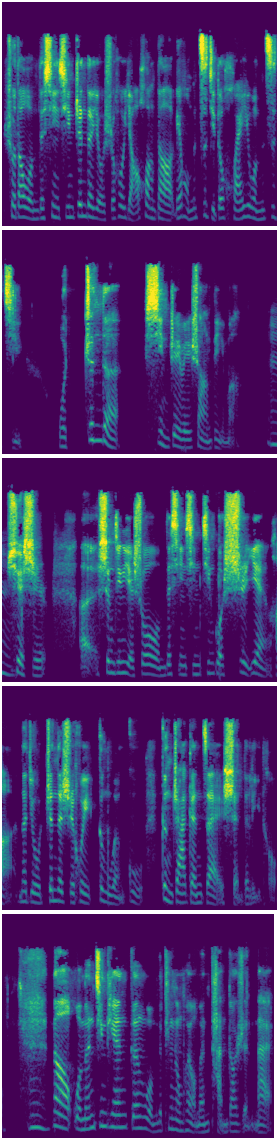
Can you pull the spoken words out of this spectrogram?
说到我们的信心，真的有时候摇晃到连我们自己都怀疑我们自己。我真的信这位上帝吗？嗯，确实，呃，圣经也说我们的信心经过试验，哈，那就真的是会更稳固、更扎根在神的里头。嗯，那我们今天跟我们的听众朋友们谈到忍耐，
